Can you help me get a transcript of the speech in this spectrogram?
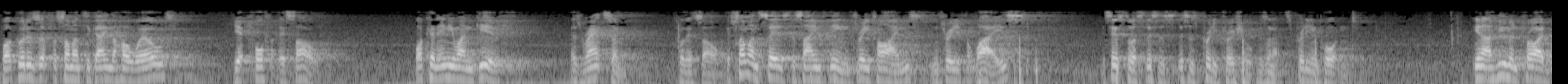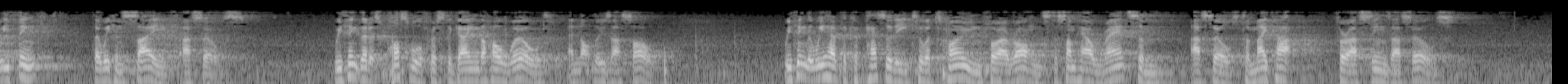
What good is it for someone to gain the whole world yet forfeit their soul? What can anyone give as ransom for their soul. If someone says the same thing three times in three different ways, it says to us this is, this is pretty crucial, isn't it? It's pretty important. In our human pride, we think that we can save ourselves. We think that it's possible for us to gain the whole world and not lose our soul. We think that we have the capacity to atone for our wrongs, to somehow ransom ourselves, to make up for our sins ourselves.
